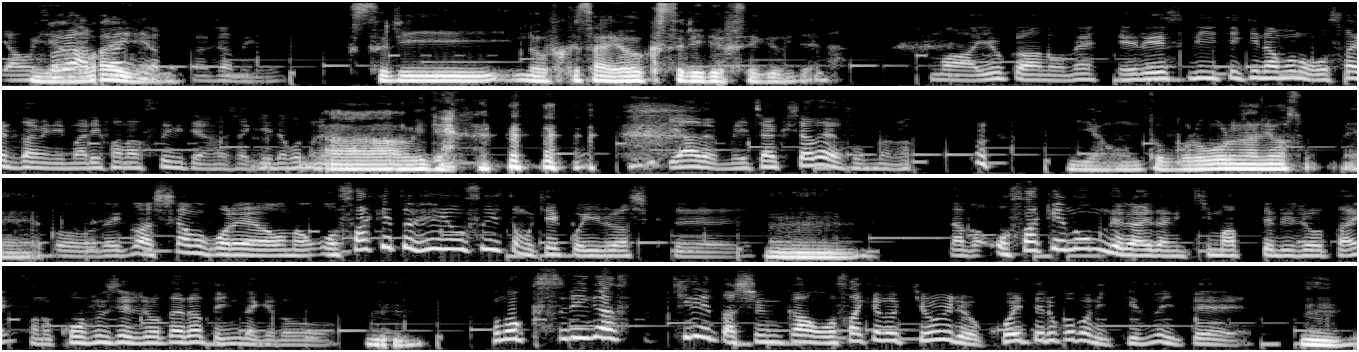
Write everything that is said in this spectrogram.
や、もうそれはあかんやろって感じなんだけど。薬の副作用を薬で防ぐみたいな。まあよくあのね、LSD 的なものを抑えるためにマリファナスみたいな話は聞いたことある。ああ、みたいな。いや、でもめちゃくちゃだよ、そんなの。いや、ほんとボロボロになりますもんね。そうでしかもこれあの、お酒と併用する人も結構いるらしくて、うん。なんかお酒飲んでる間に決まってる状態、その興奮してる状態だといいんだけど、うん。この薬が切れた瞬間、お酒の許容量を超えてることに気づいて、うん。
